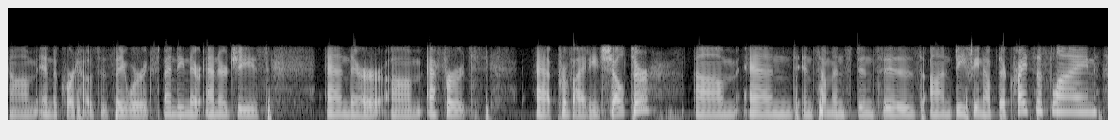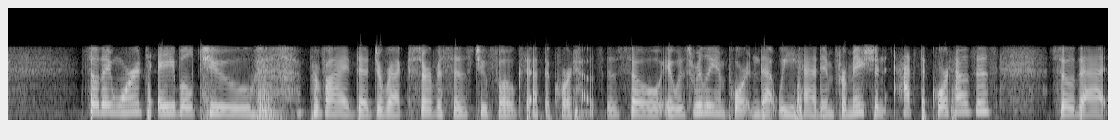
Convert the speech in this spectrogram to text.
um, in the courthouses. They were expending their energies and their um, efforts at providing shelter um, and, in some instances, on beefing up their crisis line. So they weren't able to provide the direct services to folks at the courthouses. So it was really important that we had information at the courthouses so that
